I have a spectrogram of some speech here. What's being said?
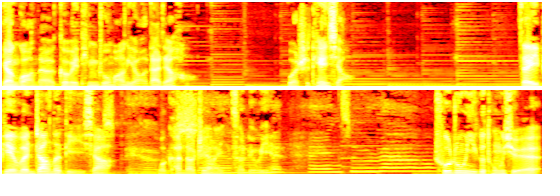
央广的各位听众网友，大家好，我是天晓。在一篇文章的底下，我看到这样一则留言：初中一个同学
